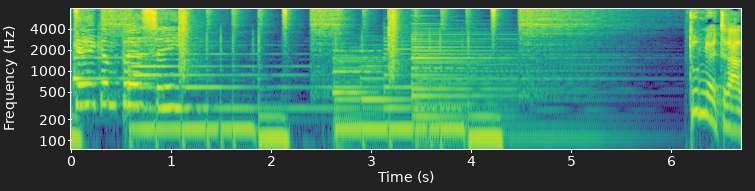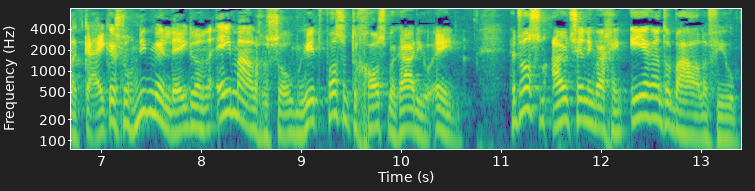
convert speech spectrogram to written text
Kijk een pressing. Toen neutrale kijkers nog niet meer leek dan een eenmalige zomerrit, was ik te gast bij Radio 1. Het was een uitzending waar geen eer aan te behalen viel.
